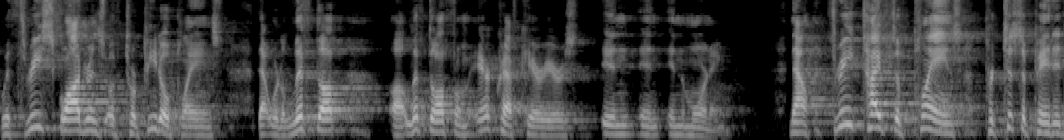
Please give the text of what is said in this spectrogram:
with three squadrons of torpedo planes that were to lift up, uh, lift off from aircraft carriers in, in, in the morning. Now, three types of planes participated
